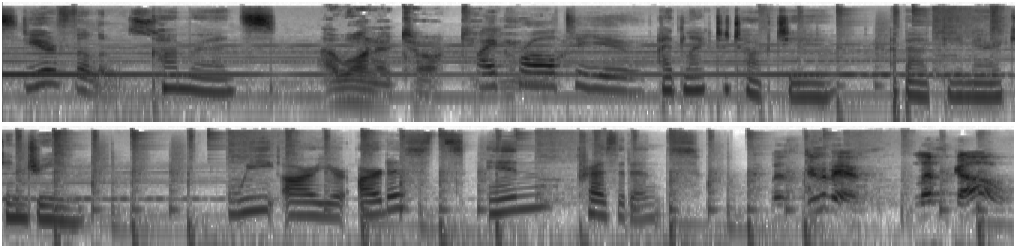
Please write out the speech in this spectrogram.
Friends, Dear fellows, comrades, I want to talk to I you. crawl to you. I'd like to talk to you about the American dream. We are your artists in presidents. Let's do this. Let's go.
